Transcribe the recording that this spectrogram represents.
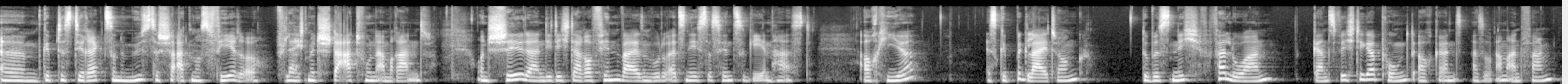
ähm, gibt es direkt so eine mystische Atmosphäre, vielleicht mit Statuen am Rand und Schildern, die dich darauf hinweisen, wo du als nächstes hinzugehen hast. Auch hier, es gibt Begleitung, du bist nicht verloren, ganz wichtiger Punkt, auch ganz, also am Anfang.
